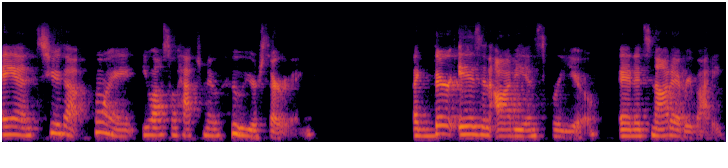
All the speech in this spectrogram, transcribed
And to that point you also have to know who you're serving. Like there is an audience for you and it's not everybody.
